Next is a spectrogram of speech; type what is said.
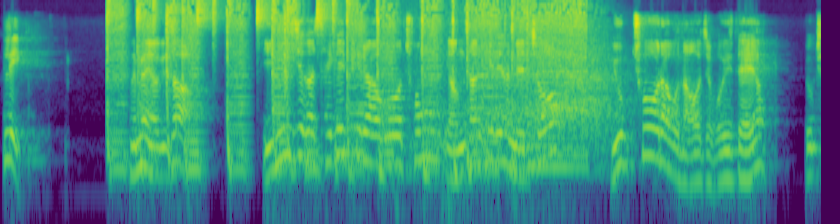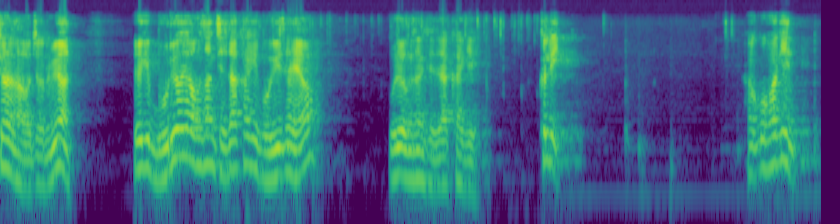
클릭. 그러면 여기서 이미지가 3개 필요하고 총 영상 길이는 몇 초? 6초라고 나오죠. 보이세요? 6초라고 나오죠. 그러면 여기 무료 영상 제작하기 보이세요? 무료 영상 제작하기. 클릭. 하고 확인.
